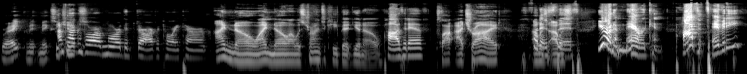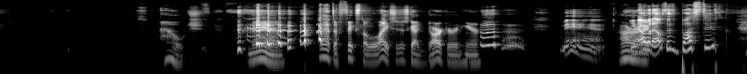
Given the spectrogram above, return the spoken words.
right? Mi Mixie I'm chicks. talking for more the derogatory term. I know, I know. I was trying to keep it, you know. Positive. Pl- I tried. I was, is I was, this? You're an American. Positivity? Ouch. Man. I had to fix the lights. It just got darker in here. Man. All right. you know what else is busted?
